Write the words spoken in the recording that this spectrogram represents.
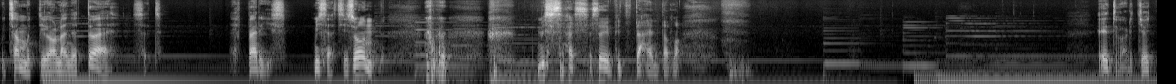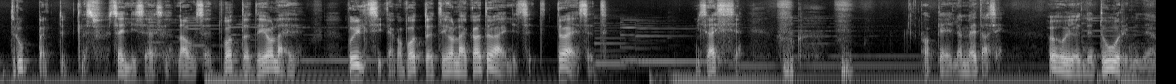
kuid samuti ei ole need tõesed ehk päris. mis nad siis on mis asja see pidi tähendama? Edward J Ruppelt ütles sellise lause, et fotod ei ole võltsid, aga fotod ei ole ka tõelised, tõesed. mis asja? okei okay,, lähme edasi. õhujõudnute uurimine ja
